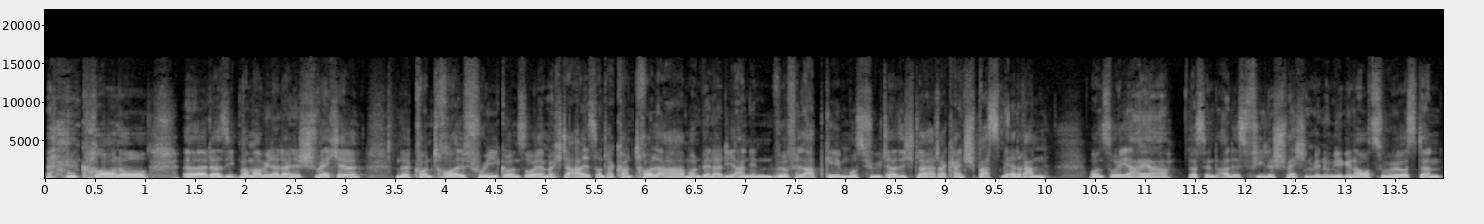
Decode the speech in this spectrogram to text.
Korno, äh, da sieht man mal wieder deine Schwäche, ne? Kontrollfreak und so. Er möchte alles unter Kontrolle haben und wenn er die an den Würfel abgeben muss, fühlt er sich, hat er keinen Spaß mehr dran und so. Ja, ja, das sind alles viele Schwächen. Wenn du mir genau zuhörst, dann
